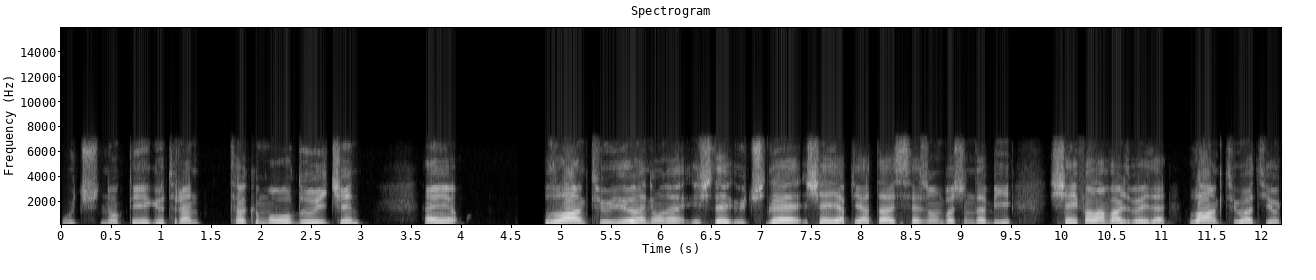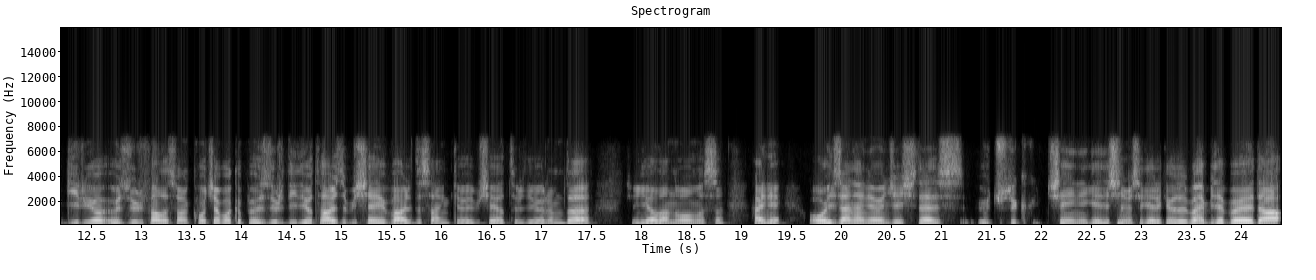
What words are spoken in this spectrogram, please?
uç noktaya götüren takım olduğu için hani Long Two'yu hani ona işte üçle şey yaptı. Hatta sezon başında bir şey falan vardı böyle long two atıyor giriyor özür falan sonra koça bakıp özür diliyor tarzı bir şey vardı sanki öyle bir şey hatırlıyorum da şimdi yalan olmasın. Hani o yüzden hani önce işte üçlük şeyini geliştirmesi gerekiyordu. Ben bir de böyle daha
